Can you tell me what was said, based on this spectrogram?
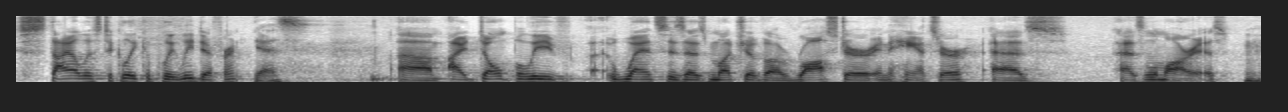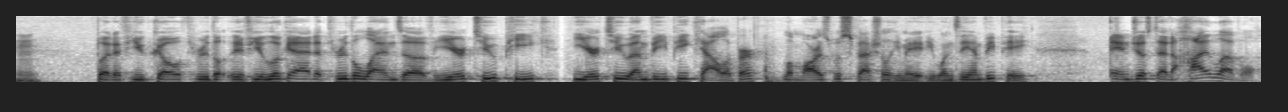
Stylistically, completely different. Yes. Um, I don't believe Wentz is as much of a roster enhancer as as Lamar is. Mm-hmm. But if you go through the, if you look at it through the lens of year two peak, year two MVP caliber, Lamar's was special. He made, he wins the MVP, and just at a high level,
